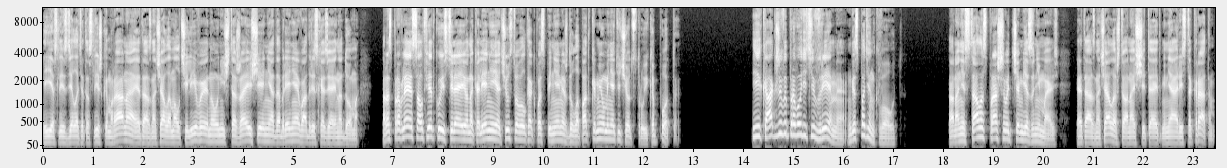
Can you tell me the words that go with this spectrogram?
И если сделать это слишком рано, это означало молчаливое, но уничтожающее неодобрение в адрес хозяина дома. Расправляя салфетку и стеляя ее на колени, я чувствовал, как по спине между лопатками у меня течет струйка пота. «И как же вы проводите время, господин Квоут?» Она не стала спрашивать, чем я занимаюсь. Это означало, что она считает меня аристократом.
